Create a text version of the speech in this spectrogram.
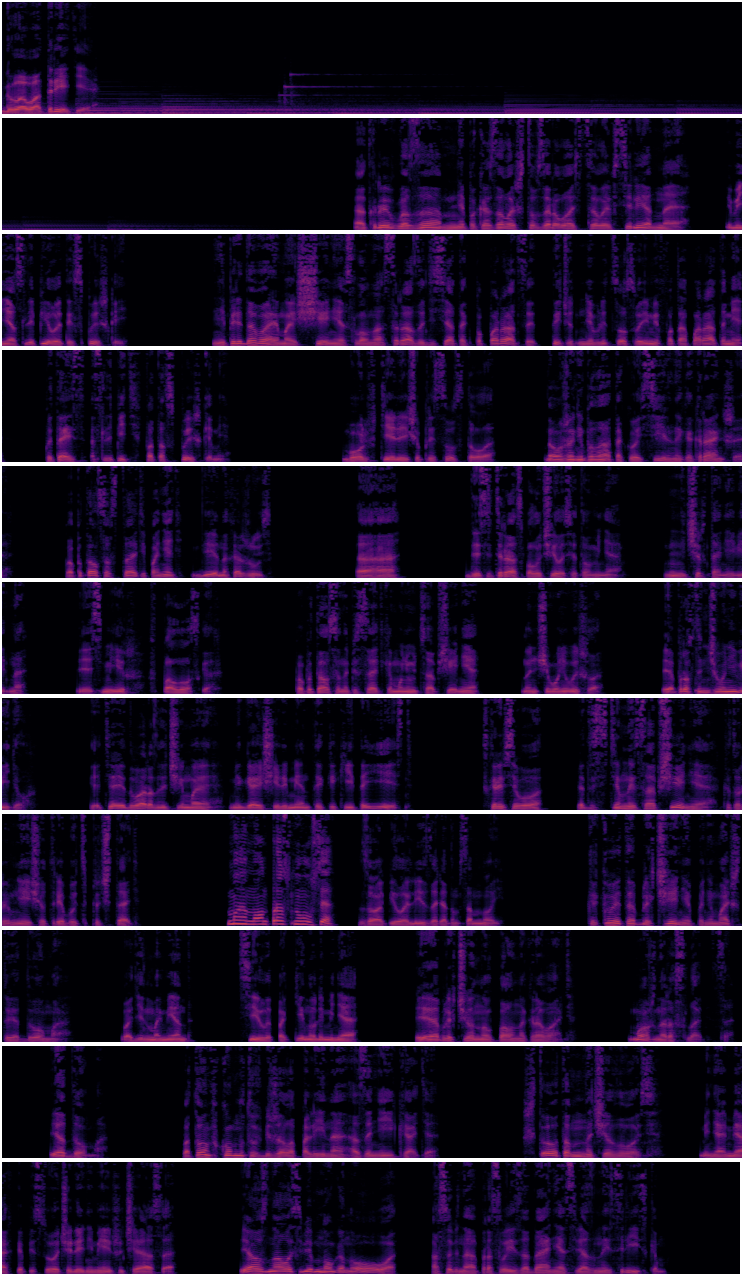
Глава третья. Открыв глаза, мне показалось, что взорвалась целая вселенная, и меня ослепило этой вспышкой. Непередаваемое ощущение, словно сразу десяток папарацци тычут мне в лицо своими фотоаппаратами, пытаясь ослепить фотовспышками. Боль в теле еще присутствовала, но уже не была такой сильной, как раньше. Попытался встать и понять, где я нахожусь. Ага, десять раз получилось это у меня. Ни черта не видно. Весь мир в полосках. Попытался написать кому-нибудь сообщение, но ничего не вышло. Я просто ничего не видел. Хотя едва различимые мигающие элементы какие-то есть. Скорее всего, это системные сообщения, которые мне еще требуется прочитать. «Мама, он проснулся!» — завопила Лиза рядом со мной. Какое-то облегчение понимать, что я дома. В один момент силы покинули меня, и я облегченно упал на кровать. Можно расслабиться. Я дома. Потом в комнату вбежала Полина, а за ней и Катя. Что там началось? Меня мягко песочили не меньше часа. Я узнал о себе много нового, особенно про свои задания, связанные с риском.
